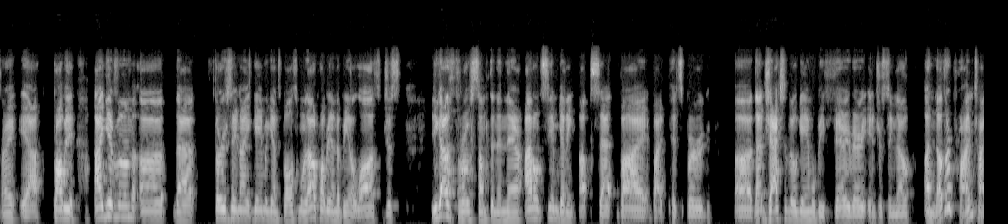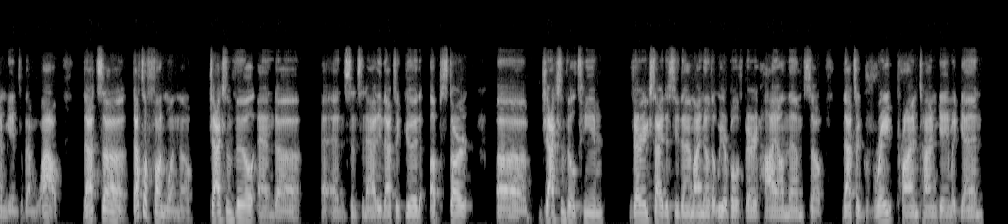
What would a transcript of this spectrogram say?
right? Yeah, probably. I give them uh that Thursday night game against Baltimore. That'll probably end up being a loss. Just you got to throw something in there. I don't see them getting upset by by Pittsburgh. Uh, that Jacksonville game will be very very interesting though. Another primetime game for them. Wow, that's uh that's a fun one though. Jacksonville and uh and Cincinnati. That's a good upstart uh Jacksonville team. Very excited to see them. I know that we are both very high on them, so that's a great primetime game again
